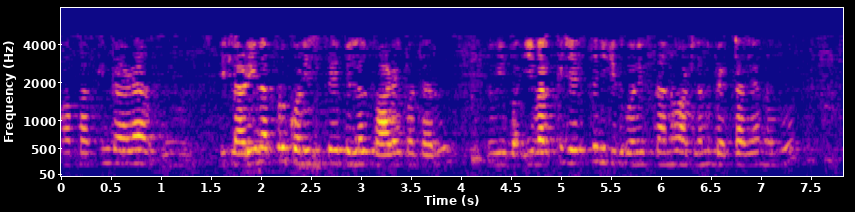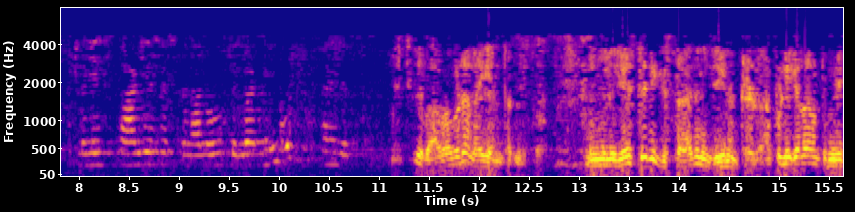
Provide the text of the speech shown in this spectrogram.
మా పక్కింటాడ ఇట్లా అడిగినప్పుడు కొనిస్తే పిల్లలు పాడైపోతారు. నువ్వు ఈ వర్క్ చేస్తే నీకు ఇది కొనిస్తాను అట్లని పెట్టాలి నువ్వు ఇట్లా చేసి పాడు చేసేస్తున్నావు నువ్వు పిల్లల్ని అని చెప్తాను మంచిది బాబా కూడా అలాగే అంటాడు నీకు నువ్వు ఇలా చేస్తే నీకు ఇస్తాడు అది నేను చేయనంటాడు అప్పుడు నీకు ఎలా ఉంటుంది?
